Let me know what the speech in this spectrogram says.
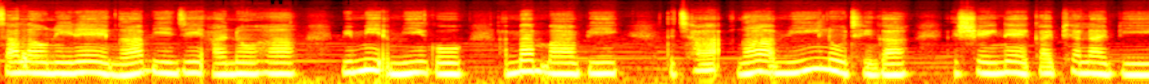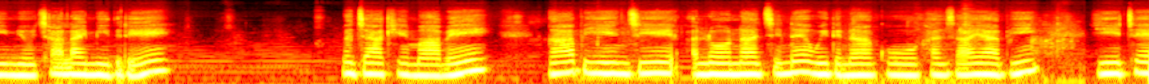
ဆာလောင်နေတဲ့ငါးပြင်းကြီးအာနွန်ဟာမိမိအမီးကို အမတ်မာပြီးတခြားငါအမီးလို့ထင်ကအရှိန်နဲ့ကိုက်ဖြတ်လိုက်ပြီးမြူချလိုက်မိတဲ့မကြခင်မှာပဲငါဘရင်ကြီးအလွန်နာကျင်တဲ့ဝေဒနာကိုခံစားရပြီး ရေထဲ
